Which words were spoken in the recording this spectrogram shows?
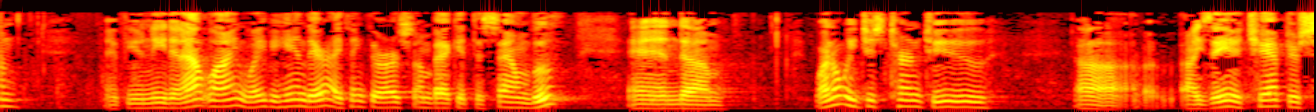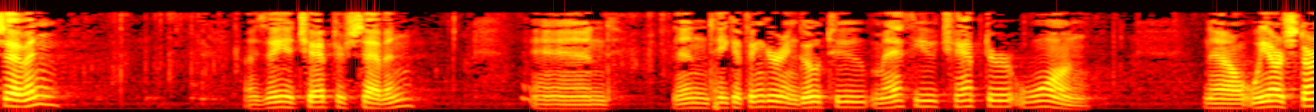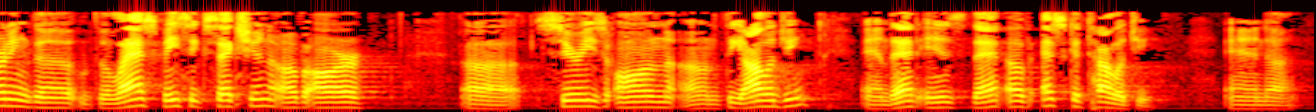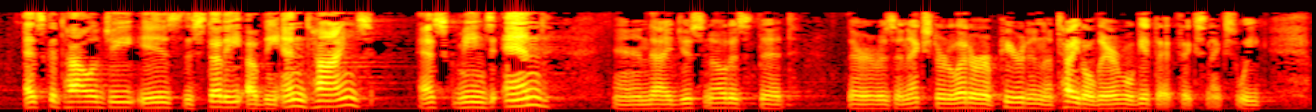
If you need an outline, wave your hand there. I think there are some back at the sound booth. And um, why don't we just turn to uh, Isaiah chapter 7. Isaiah chapter 7. And then take a finger and go to Matthew chapter 1. Now, we are starting the, the last basic section of our uh, series on, on theology, and that is that of eschatology. And uh, eschatology is the study of the end times. Esch means end, and I just noticed that there was an extra letter appeared in the title there. We'll get that fixed next week.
